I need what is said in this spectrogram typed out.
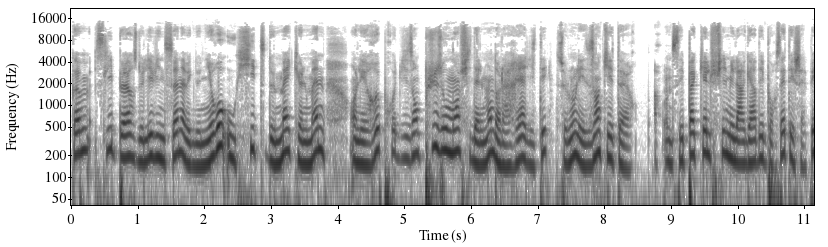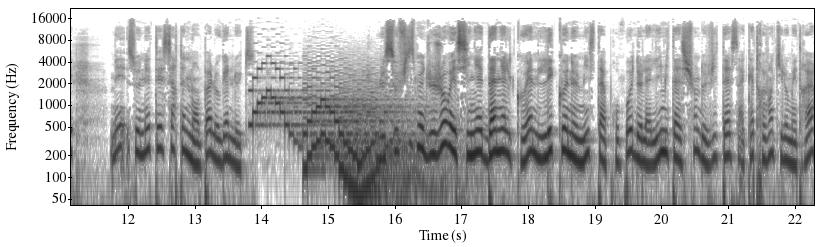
comme Sleepers de Levinson avec De Niro ou Hit de Michael Mann, en les reproduisant plus ou moins fidèlement dans la réalité, selon les enquêteurs. on ne sait pas quel film il a regardé pour s'être échappé, mais ce n'était certainement pas Logan Lucky. Le sophisme du jour est signé Daniel Cohen, l'économiste, à propos de la limitation de vitesse à 80 km/h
